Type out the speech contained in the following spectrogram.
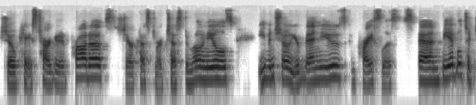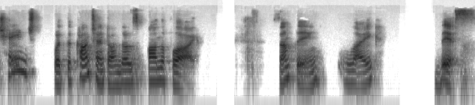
showcase targeted products, share customer testimonials, even show your menus and price lists, and be able to change what the content on those on the fly. Something like this.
